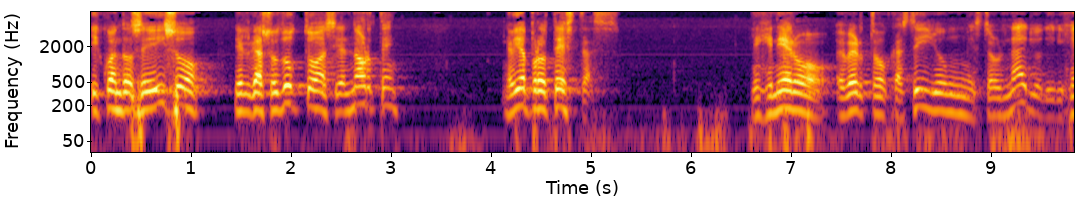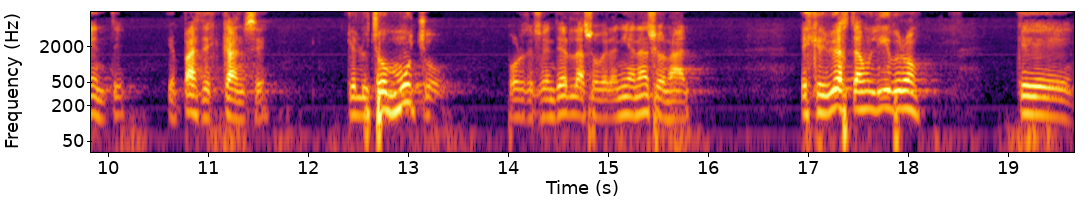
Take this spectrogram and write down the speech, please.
y cuando se hizo el gasoducto hacia el norte, había protestas. El ingeniero Eberto Castillo, un extraordinario dirigente, que en paz descanse, que luchó mucho por defender la soberanía nacional, escribió hasta un libro que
